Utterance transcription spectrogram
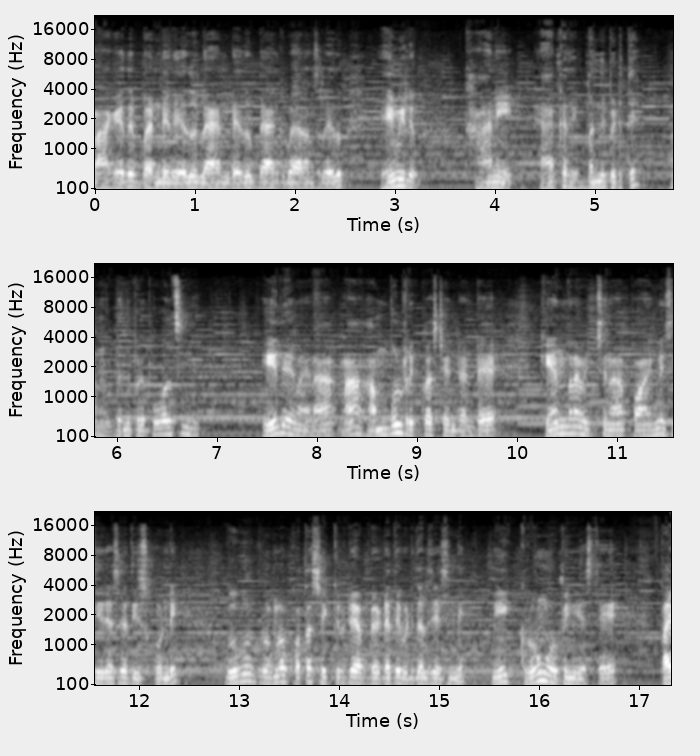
నాకైతే బండి లేదు ల్యాండ్ లేదు బ్యాంక్ బ్యాలెన్స్ లేదు ఏమీ లేవు. కానీ హ్యాకర్ ఇబ్బంది పెడితే మనం ఇబ్బంది పడిపోవాల్సింది. ఏదేమైనా నా హంబుల్ రిక్వెస్ట్ ఏంటంటే కేంద్రం ఇచ్చిన పాయింట్ని సీరియస్గా తీసుకోండి. గూగుల్ క్రోమ్లో కొత్త సెక్యూరిటీ అప్డేట్ అయితే విడుదల చేసింది. మీ క్రోమ్ ఓపెన్ చేస్తే పై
